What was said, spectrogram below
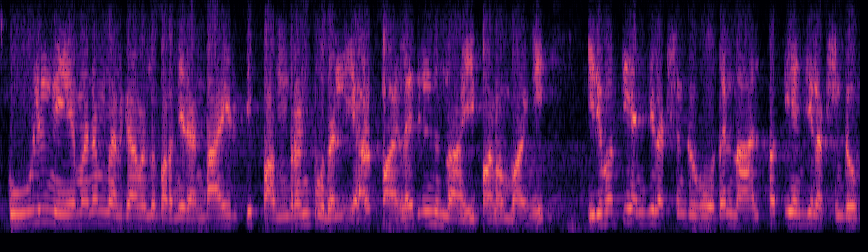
സ്കൂളിൽ നിയമനം നൽകാമെന്ന് പറഞ്ഞ് രണ്ടായിരത്തി പന്ത്രണ്ട് മുതൽ ഇയാൾ പലരിൽ നിന്നായി പണം വാങ്ങി. ഇരുപത്തിയഞ്ച് ലക്ഷം രൂപ മുതൽ നാൽപ്പത്തിയഞ്ച് ലക്ഷം രൂപ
